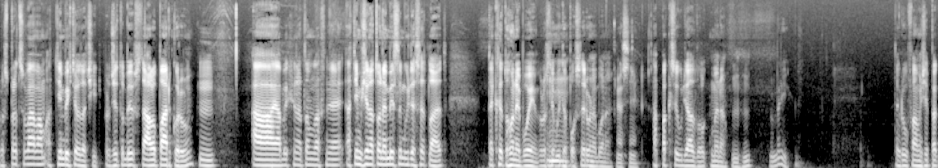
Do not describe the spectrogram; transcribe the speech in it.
rozpracovávám a tím bych chtěl začít, protože to by stálo pár korun Hm. a já bych na tom vlastně, a tím, že na to nemyslím už 10 let, tak se toho nebojím, prostě Mm. buď to posedu nebo ne. Jasně. A pak si udělat Walkmana. Mhm. Dobrý. Tak doufám, že pak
